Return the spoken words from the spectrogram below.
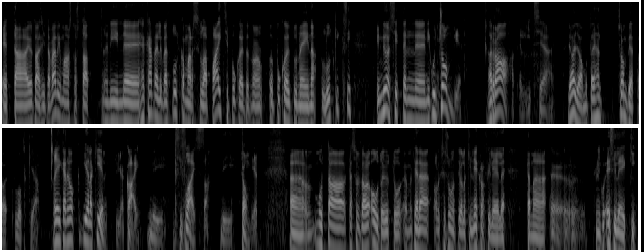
että jotain siitä välimaastosta, niin he kävelivät Lutkamarssilla paitsi pukeutuneina lutkiksi, niin myös sitten niin kuin zombiet, raahateli itseään. Joo, joo, mutta eihän zombiet ole lutkia. Eikä ne ole vielä kiellettyjä kai. Niin. Siis laissa. Niin. Zombiet. Uh, mutta tässä oli tällainen outo juttu. Mä tiedän, oliko se suunnattu jollekin nekrofileille tämä uh, niin kuin esileikki.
